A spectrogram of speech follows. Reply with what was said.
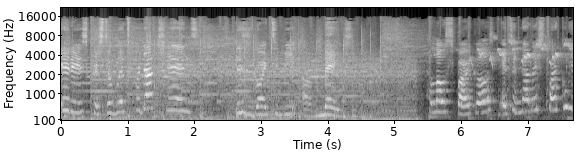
It is Crystal Glitz Productions. This is going to be amazing. Hello, Sparkles. It's another sparkly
